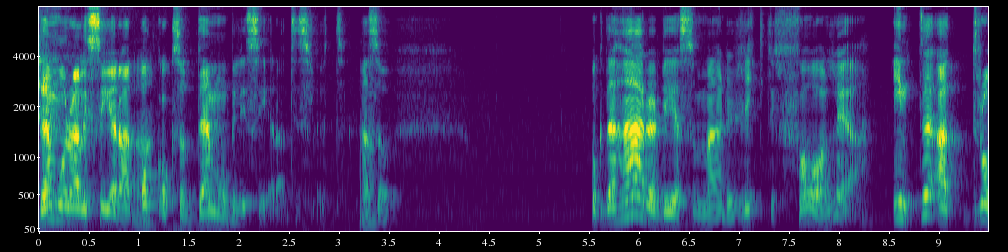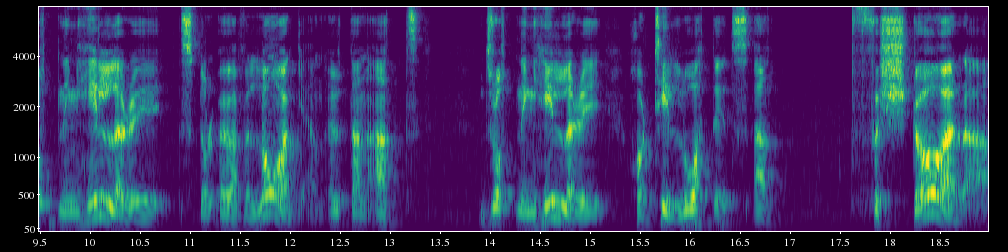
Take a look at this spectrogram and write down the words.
Demoraliserad och också demobiliserad till slut. Alltså, och det här är det som är det riktigt farliga. Inte att drottning Hillary står över lagen, utan att drottning Hillary har tillåtits att förstöra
